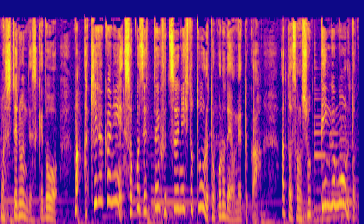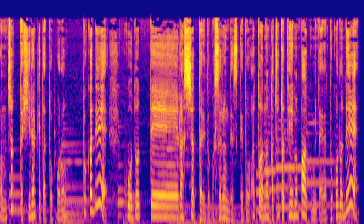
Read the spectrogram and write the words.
まあ、してるんですけど、まあ、明らかにそこ絶対普通に人通るところだよねとかあとはそのショッピングモールとかのちょっと開けたところとかでこう踊ってらっしゃったりとかするんですけどあとはなんかちょっとテーマパークみたいなところで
